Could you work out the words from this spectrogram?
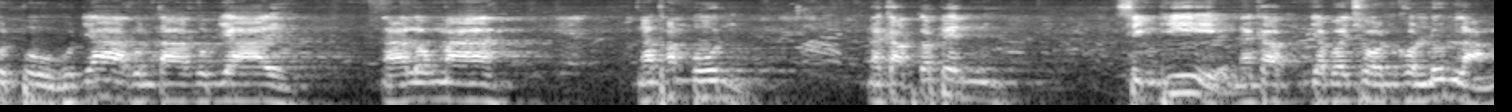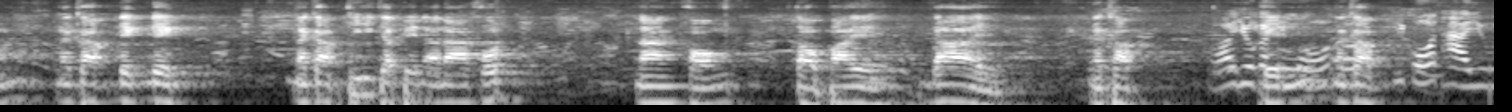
คุณปู่คุณย่าคุณตาคุณยายนะลงมานะทำบุญนะครับก็เป็นสิ่งที่นะครับเยาวชนคนรุ่นหลังนะครับเด็กๆนะครับที่จะเป็นอนาคตนะของต่อไปได้นะครับอ๋ออยู่กับเห็นพี่โก้นะครับพี่โก้ถ่ายอยู่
